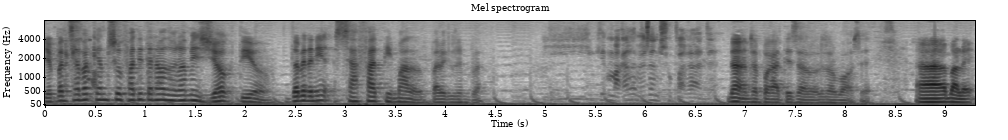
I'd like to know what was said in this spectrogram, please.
Jo pensava que en Sofati t'anava a donar més joc, tio. També tenia Safati mal, per exemple. Que M'agrada més ensopegat, eh? No, ens ha pagat, és el, és el bo, sí. Uh, vale.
